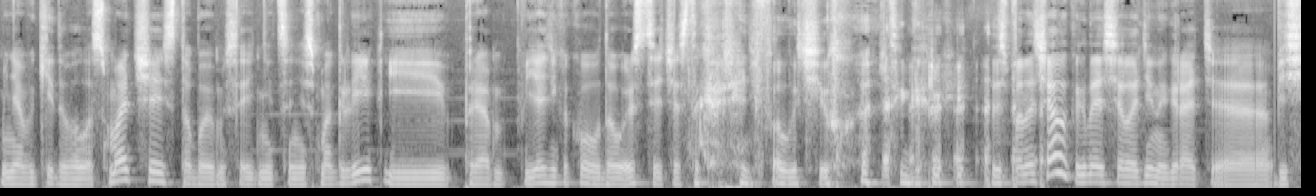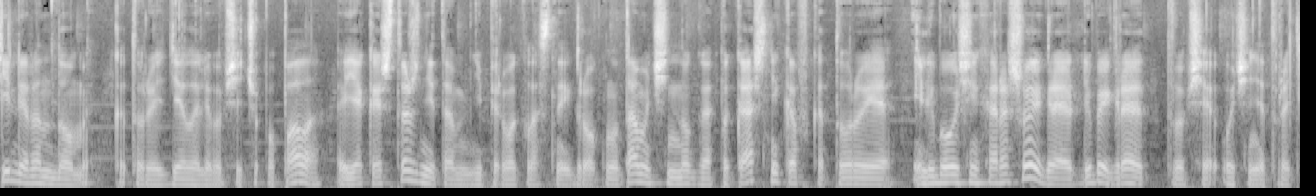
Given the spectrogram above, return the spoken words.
Меня выкидывало с матчей, с тобой мы соединиться не смогли. И прям я никакого удовольствия, честно говоря, не получил от игры. То есть поначалу, когда я сел один играть, э, бесили рандомы, которые делали вообще, что попало. Я, конечно, тоже не там не первоклассный игрок, но там очень много ПКшников, которые либо очень хорошо играют, либо играют вообще очень отвратительно.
